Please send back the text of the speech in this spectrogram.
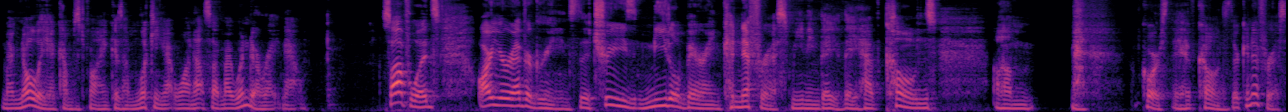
Magnolia comes to mind because I'm looking at one outside my window right now. Softwoods are your evergreens, the trees needle bearing, coniferous, meaning they, they have cones. Um, of course, they have cones, they're coniferous.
